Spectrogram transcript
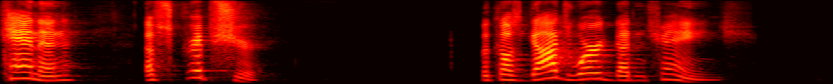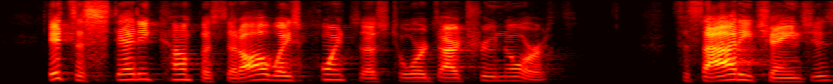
canon of Scripture. Because God's Word doesn't change, it's a steady compass that always points us towards our true north. Society changes.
